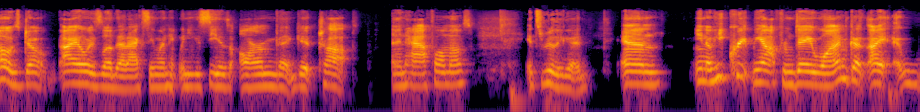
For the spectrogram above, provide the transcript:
Oh, it's dope. I always love that acting when when you see his arm that get chopped in half almost. It's really good. And you know, he creeped me out from day one because I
